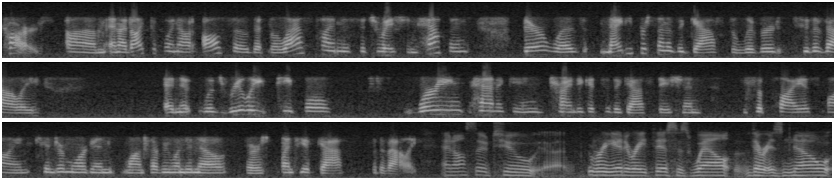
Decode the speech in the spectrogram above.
cars. Um, and I'd like to point out also that the last time this situation happened, there was 90% of the gas delivered to the Valley, and it was really people worrying, panicking, trying to get to the gas station. The supply is fine. Kinder Morgan wants everyone to know there's plenty of gas for the Valley. And also to uh, reiterate this as well, there is no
